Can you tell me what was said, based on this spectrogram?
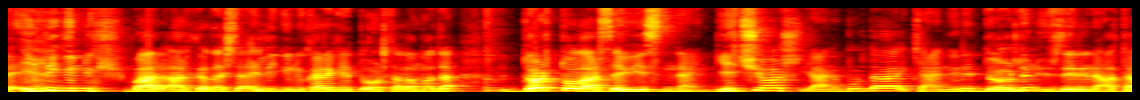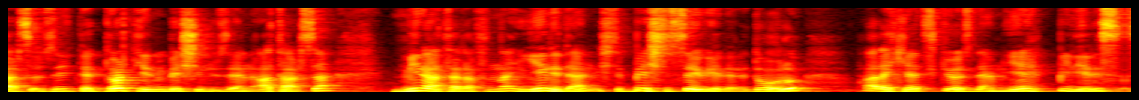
ve 50 günlük var arkadaşlar. 50 günlük hareketli ortalamada 4 dolar seviyesinden geçiyor. Yani burada kendini 4'ün üzerine atarsa özellikle 4.25'in üzerine atarsa Mina tarafından yeniden işte 5'li seviyelere doğru hareket gözlemleyebiliriz.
